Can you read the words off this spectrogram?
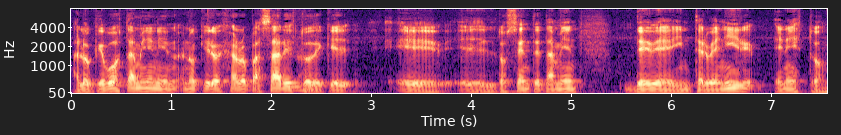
A lo que vos también, y no quiero dejarlo pasar, esto de que eh, el docente también debe intervenir en esto.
